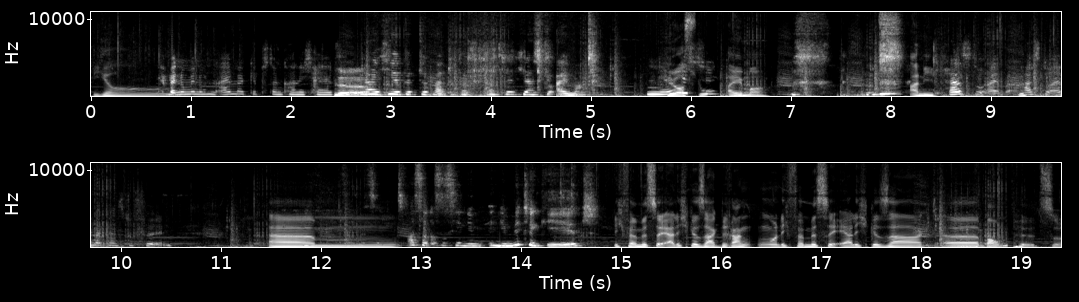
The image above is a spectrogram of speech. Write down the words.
Ja. Wenn du mir noch einen Eimer gibst, dann kann ich helfen. Ja. Ja, hier bitte, warte, warte, warte. Hier hast du Eimer. Ja, Hier hast du. Eimer. Anni, Hast du Eimer? Hast du Eimer, kannst du füllen. ähm, Wasser, dass es hier in die, in die Mitte geht. ich vermisse ehrlich gesagt Ranken und ich vermisse ehrlich gesagt äh, Baumpilze.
